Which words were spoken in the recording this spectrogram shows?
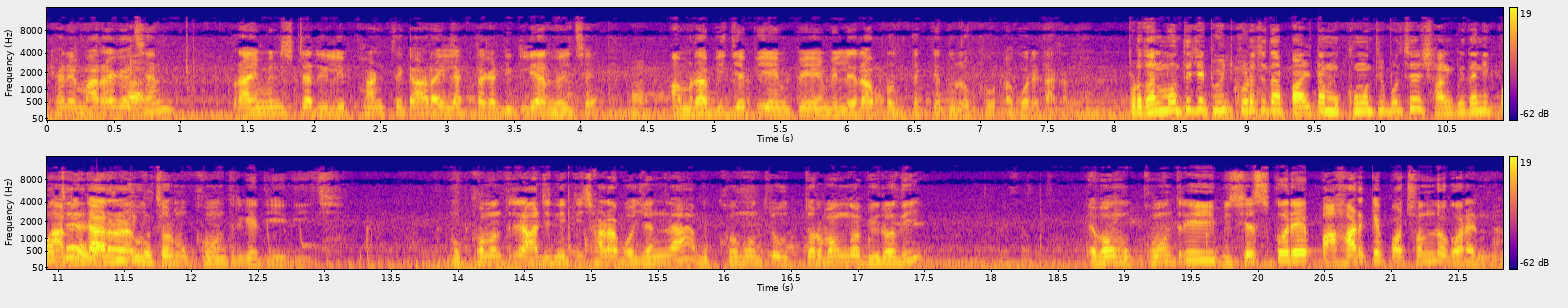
এখানে মারা গেছেন প্রাইম মিনিস্টার রিলিফ ফান্ড থেকে আড়াই লাখ টাকা ডিক্লেয়ার হয়েছে। আমরা বিজেপি এমপি এমএলএরা প্রত্যেককে দু লক্ষ টাকা করে টাকা দেবো। প্রধানমন্ত্রী যে টুইট করেছে তার পাল্টা মুখ্যমন্ত্রী বলছে সাংবিধানিক পথে তার উত্তর মুখ্যমন্ত্রীকে দিয়ে দিয়েছি। মুখ্যমন্ত্রী রাজনীতি ছাড়া বোঝেন না মুখ্যমন্ত্রী উত্তরবঙ্গ বিরোধী এবং মুখ্যমন্ত্রী বিশেষ করে পাহাড়কে পছন্দ করেন না।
